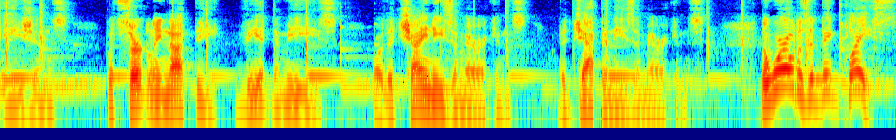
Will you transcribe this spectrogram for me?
Asians, but certainly not the Vietnamese or the Chinese Americans, the Japanese Americans. The world is a big place.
